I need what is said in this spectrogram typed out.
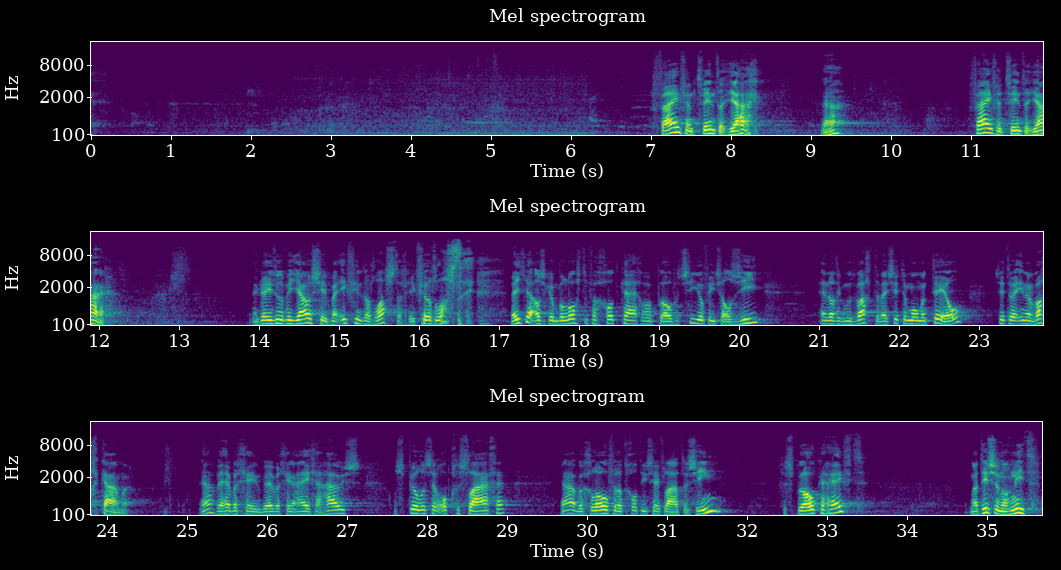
Vijfentwintig jaar. Ja? 25 jaar. Ik weet niet hoe het met jou zit, maar ik vind dat lastig. Ik vind dat lastig. Weet je, als ik een belofte van God krijg of een profetie of iets al zie en dat ik moet wachten. Wij zitten momenteel zitten we in een wachtkamer. Ja, we, hebben geen, we hebben geen eigen huis. Onze spullen zijn opgeslagen. Ja, we geloven dat God iets heeft laten zien. gesproken heeft. Maar het is er nog niet.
